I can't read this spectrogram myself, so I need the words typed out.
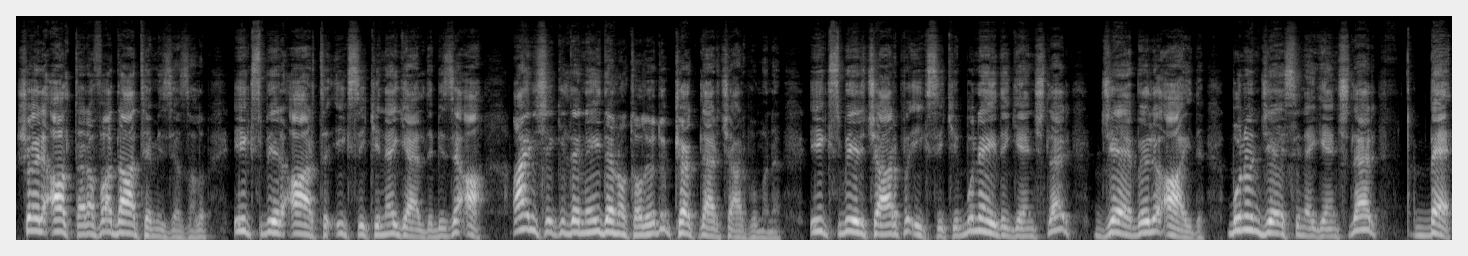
Şöyle alt tarafa daha temiz yazalım. x1 artı x2 ne geldi bize? a. Aynı şekilde neyden not alıyorduk? Kökler çarpımını. x1 çarpı x2. Bu neydi gençler? c bölü a'ydı. Bunun c'sine gençler b.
